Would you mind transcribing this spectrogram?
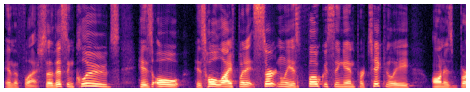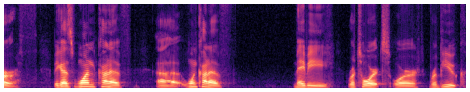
in the flesh. So this includes his whole, his whole life, but it certainly is focusing in particularly on his birth. Because one kind of, uh, one kind of maybe retort or rebuke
